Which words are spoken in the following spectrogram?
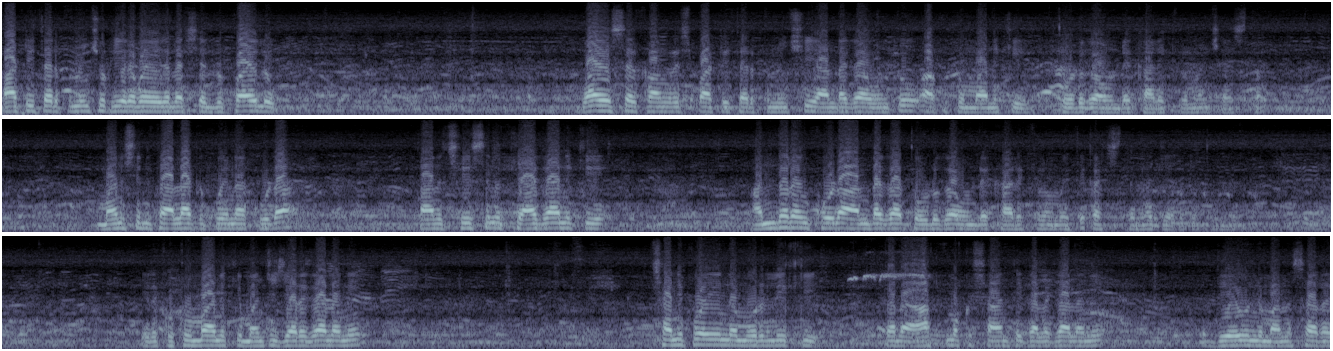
పార్టీ తరపు నుంచి ఒక ఇరవై ఐదు లక్షల రూపాయలు వైఎస్ఆర్ కాంగ్రెస్ పార్టీ తరపు నుంచి అండగా ఉంటూ ఆ కుటుంబానికి తోడుగా ఉండే కార్యక్రమం చేస్తాం. మనిషిని తాలేకపోయినా కూడా తాను చేసిన త్యాగానికి అందరం కూడా అండగా తోడుగా ఉండే కార్యక్రమం అయితే ఖచ్చితంగా జరుగుతుంది. ఇలా కుటుంబానికి మంచి జరగాలని చనిపోయిన మురళికి తన ఆత్మకు శాంతి కలగాలని దేవుణ్ణి మనసారా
